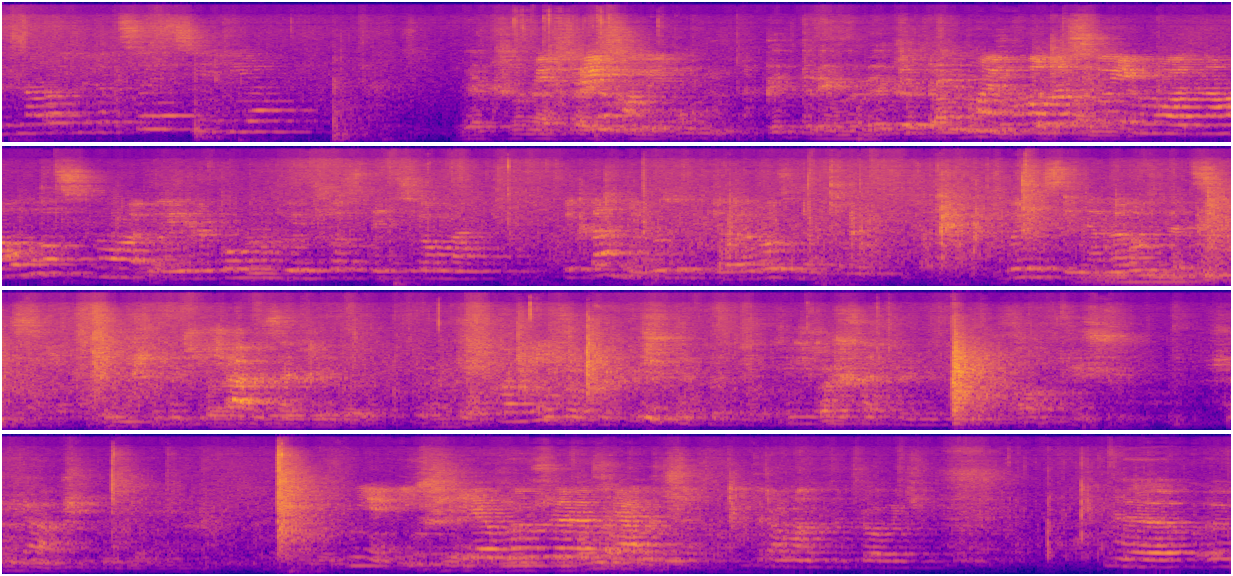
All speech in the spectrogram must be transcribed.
їх на розгляд сесії. Якщо на сесії Підтримуємо. Якщо там будуть голосуємо одноголосно і рекомендуємо шосте і сьоме питання ви- розгляду винесення на розгляд сесії. Закрито. Ще. Ні, інші я- ми вже розглянули, Роман Петрович. Е, е,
